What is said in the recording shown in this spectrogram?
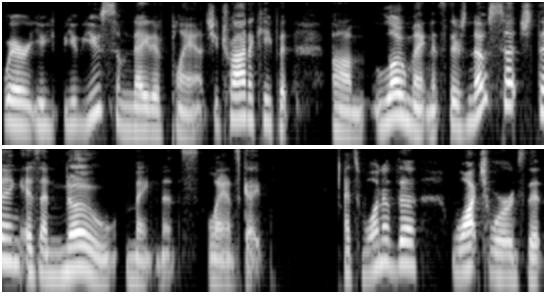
where you, you use some native plants. You try to keep it um, low maintenance. There's no such thing as a no maintenance landscape. That's one of the watchwords that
